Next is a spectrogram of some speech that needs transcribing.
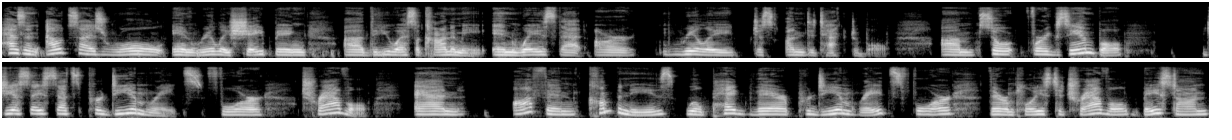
has an outsized role in really shaping uh, the US economy in ways that are really just undetectable. Um, so, for example, GSA sets per diem rates for travel, and often companies will peg their per diem rates for their employees to travel based on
